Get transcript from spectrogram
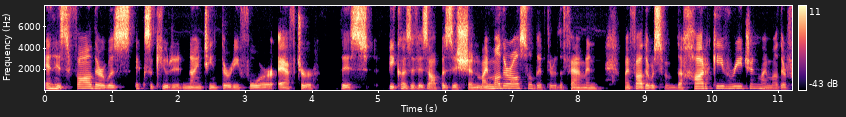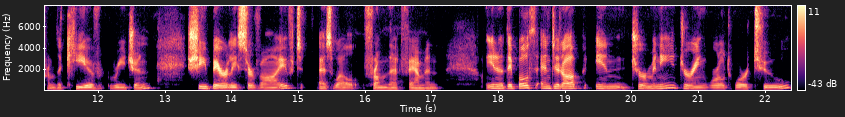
And his father was executed in 1934 after this because of his opposition. My mother also lived through the famine. My father was from the Kharkiv region, my mother from the Kiev region. She barely survived as well from that famine. You know, they both ended up in Germany during World War II.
